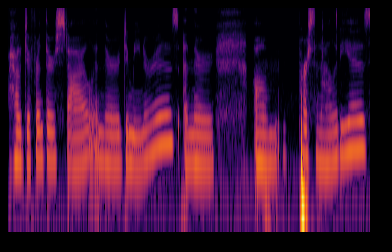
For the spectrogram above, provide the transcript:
how different their style and their demeanor is and their um, personality is.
